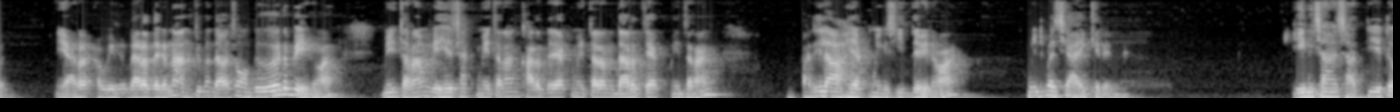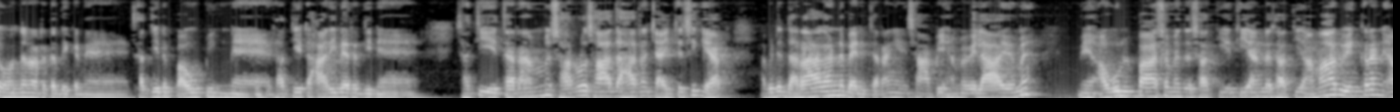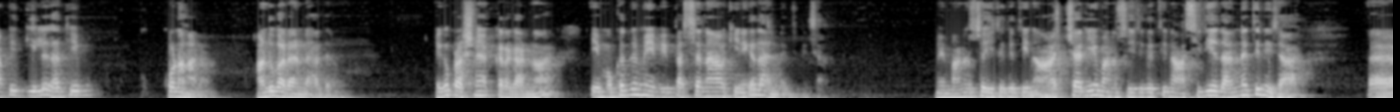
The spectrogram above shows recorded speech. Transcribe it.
ඒ අර වැරද්ද කරන අන්තිම දවස හොඳට පේනවා මේ තරම් වෙහෙසක් මේ තරම් කරදරයක් මේ තරම් දරතයක් මේ තරම් පරිලාහයක් මේක සිද්ධ වෙනවා. ඊට පස්සේ ආයෙ කරන්නේ. ඒ නිසා සතියේට හොඳ නරක දෙක නැහැ. සතියේට පව්පින් නැහැ. සතියේට හරි වැරදි නැහැ. සතියේ තරම්ම ਸਰව සාධාරණ චෛතසිකයක් අපිට දරා ගන්න බැරි තරම්. ඒ නිසා අපි හැම වෙලාවෙම මේ අවුල් පාසමෙද සතිය තියන්න සතිය අමාරුවෙන් කරන්නේ අපි ගිල්ල සතිය කොනහන. අඬු කඩන්න හදනවා. ඒක ප්‍රශ්නයක් කරගන්නවා. ඒ මොකද මේ විපස්සනාව කියන එක දන්නේ නැති නිසා. මේ මනුස්ස හිතක තියෙන ආශ්චර්ය, මනුස්ස හිතක තියෙන අසිරිය දන්නේ නැති නිසා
